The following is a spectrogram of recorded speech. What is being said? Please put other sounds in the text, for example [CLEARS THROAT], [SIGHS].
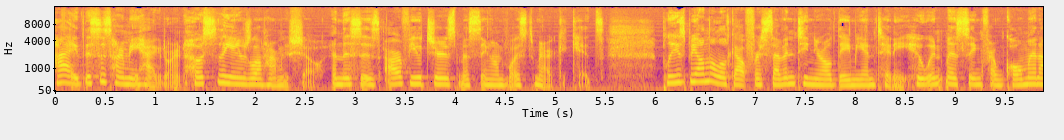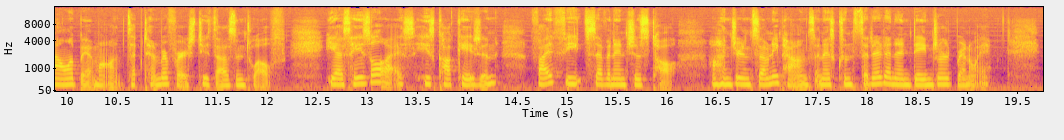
Hi, this is Harmony Hagedorn, host of the Angel and Harmony Show, and this is Our Future is Missing on Voice America Kids. Please be on the lookout for 17 year old Damian Tinney, who went missing from Coleman, Alabama on September 1st, 2012. He has hazel eyes, he's Caucasian, 5 feet 7 inches tall, 170 pounds, and is considered an endangered runaway.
